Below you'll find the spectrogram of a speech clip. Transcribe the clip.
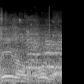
vive en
